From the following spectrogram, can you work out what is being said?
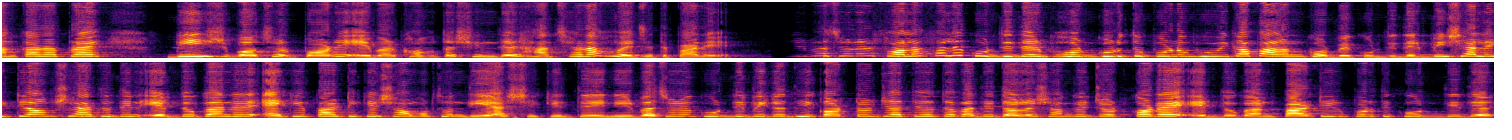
আঙ্কারা প্রায় বিশ বছর পরে এবার ক্ষমতাসীনদের হাতছাড়া হয়ে যেতে পারে। নির্বাচনের ফলাফলে কুর্দিদের ভোট গুরুত্বপূর্ণ ভূমিকা পালন করবে। কুর্দিদের বিশাল একটি অংশ এতদিন এরদোগানের একই পার্টিকে সমর্থন দিয়ে আসে, কিন্তু এই নির্বাচনে কুর্দি বিরোধী কট্টর জাতীয়তাবাদী দলের সঙ্গে জোট করায় এরদোগান পার্টির প্রতি কুর্দিদের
